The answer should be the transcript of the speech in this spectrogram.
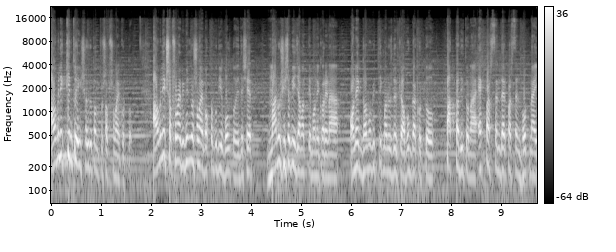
আওয়ামী লীগ কিন্তু এই স্বৈরতন্ত্র সবসময় করতো। আওয়ামী লীগ সবসময় বিভিন্ন সময় বক্তব্য দিয়ে বলতো, এদেশের মানুষ হিসেবেই জামাতকে মনে করে না, অনেক ধর্মভিত্তিক মানুষদেরকে অবজ্ঞা করতো, পাত্তা দিত না, এক পার্সেন্ট দেড় পার্সেন্ট ভোট নাই,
